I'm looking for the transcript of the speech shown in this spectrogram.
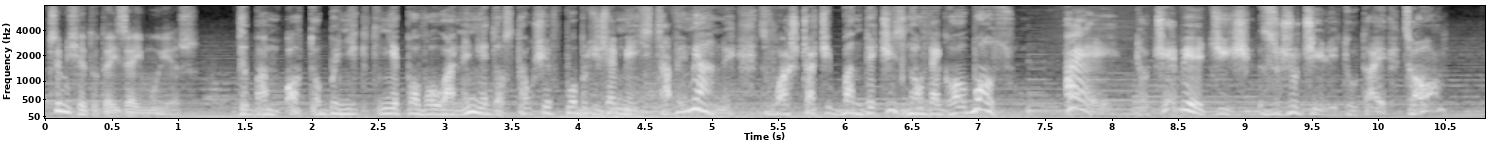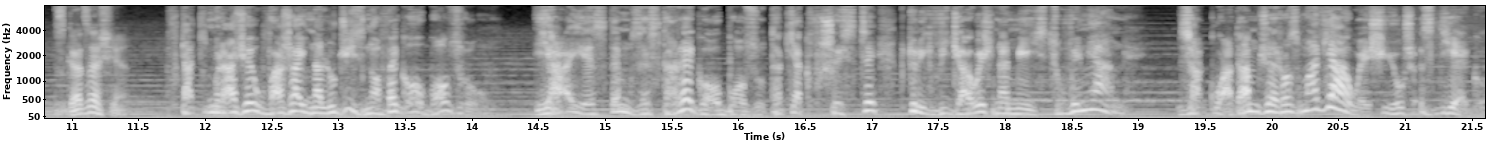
Czym się tutaj zajmujesz? Dbam o to, by nikt niepowołany nie dostał się w pobliże miejsca wymiany, zwłaszcza ci bandyci z nowego obozu. Hej, to ciebie dziś zrzucili tutaj, co? Zgadza się. W takim razie uważaj na ludzi z nowego obozu. Ja jestem ze starego obozu, tak jak wszyscy, których widziałeś na miejscu wymiany. Zakładam, że rozmawiałeś już z Diego.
